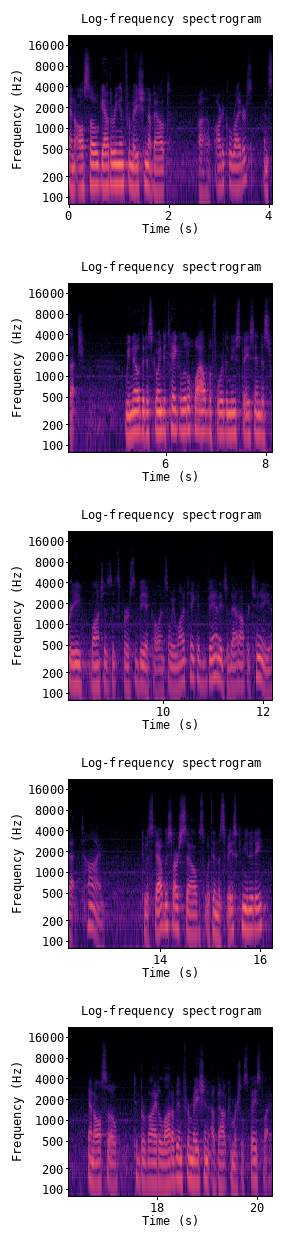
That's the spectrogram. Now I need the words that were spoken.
and also gathering information about uh, article writers and such. We know that it's going to take a little while before the new space industry launches its first vehicle, and so we want to take advantage of that opportunity, that time, to establish ourselves within the space community and also to provide a lot of information about commercial spaceflight.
